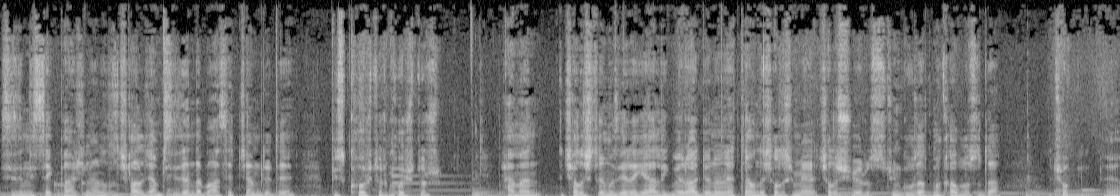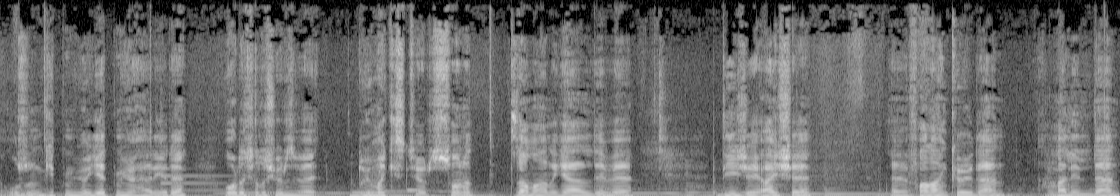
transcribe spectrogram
sizin istek parçalarınızı çalacağım sizden de bahsedeceğim dedi. Biz koştur koştur hemen çalıştığımız yere geldik ve radyonun etrafında çalışmaya çalışıyoruz. Çünkü uzatma kablosu da çok e, uzun gitmiyor, yetmiyor her yere. Orada çalışıyoruz ve duymak istiyoruz. Sonra zamanı geldi ve DJ Ayşe e, falan köyden Halil'den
